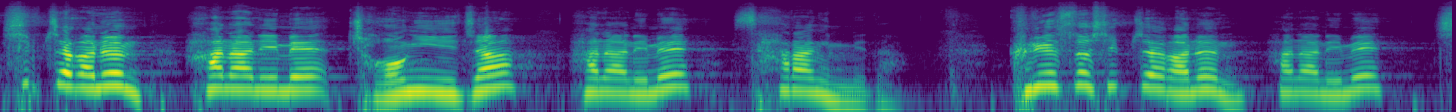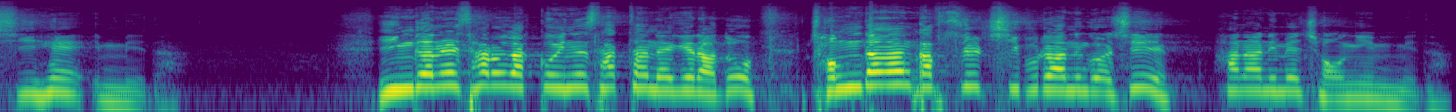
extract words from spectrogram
십자가는 하나님의 정의이자 하나님의 사랑입니다. 그래서 십자가는 하나님의 지혜입니다. 인간을 사로잡고 있는 사탄에게라도 정당한 값을 지불하는 것이 하나님의 정의입니다.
